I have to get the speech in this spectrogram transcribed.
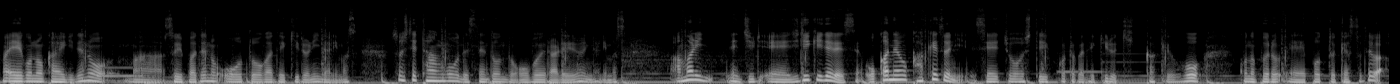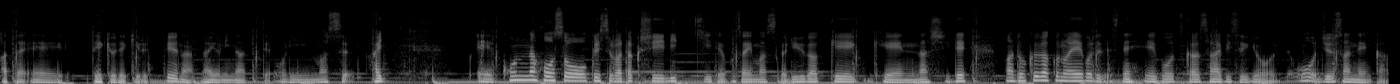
まあ、英語の会議での、まあ、そういう場での応答ができるようになります。そして単語をですね、どんどん覚えられるようになります。あまり、ね、自,、えー、自力でですね、お金をかけずに成長していくことができるきっかけを、このプロ、えー、ポッドキャストではえー、提供できるというような内容になっております。はい。えー、こんな放送をお送りする私、リッキーでございますが、留学経験なしで、まあ、独学の英語でですね、英語を使うサービス業を13年間、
